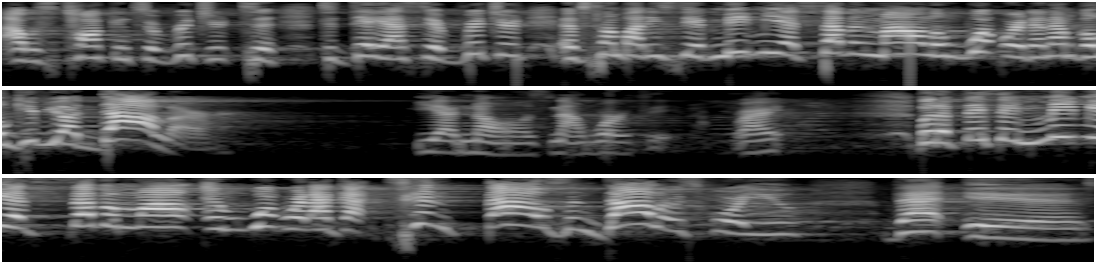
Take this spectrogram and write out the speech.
I was talking to Richard to, today. I said, Richard, if somebody said, meet me at Seven Mile and Woodward and I'm going to give you a dollar. Yeah, no, it's not worth it, right? But if they say, meet me at Seven Mile and Woodward, I got $10,000 for you, that is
